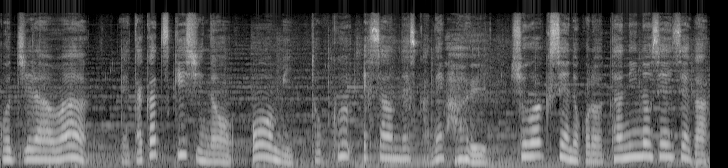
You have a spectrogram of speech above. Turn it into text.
こちらは高槻市の近江徳江さんですかね、はい、小学生の頃担任の先生が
